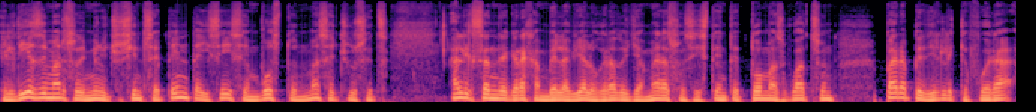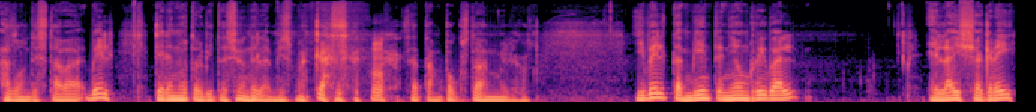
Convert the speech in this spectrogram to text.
El 10 de marzo de 1876 en Boston, Massachusetts, Alexander Graham Bell había logrado llamar a su asistente Thomas Watson para pedirle que fuera a donde estaba Bell, que era en otra habitación de la misma casa. o sea, tampoco estaban muy lejos. Y Bell también tenía un rival, Elisha Gray,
